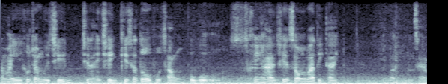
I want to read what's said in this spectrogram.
năm 2019 trên hành trình Kisato phủ sóng phục vụ khách hàng trên 63 tỉnh thành. Các bạn cùng xem.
